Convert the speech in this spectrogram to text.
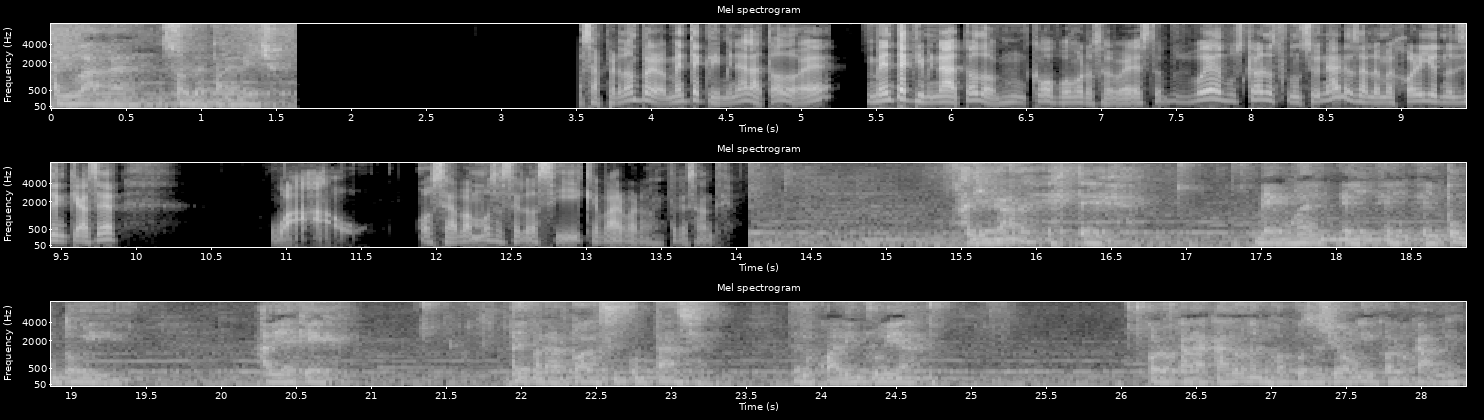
ayudarla a solventar el hecho. O sea, perdón, pero mente criminal a todo, ¿eh? Mente criminal a todo. Mm, ¿Cómo podemos resolver esto? Pues voy a buscar a los funcionarios, a lo mejor ellos nos dicen qué hacer. ¡Wow! O sea, vamos a hacerlo así, qué bárbaro, interesante. Al llegar, este, vemos el, el- el- el punto y había que preparar todas las circunstancias, de los cuales incluía colocar a Carlos en una mejor posición y colocarle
